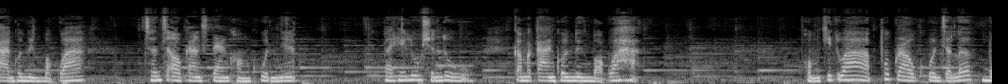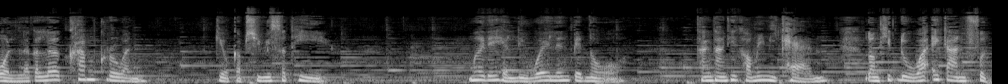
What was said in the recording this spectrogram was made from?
การคนหนึ่งบอกว่า ฉันจะเอาการแสดงของคุณเนี่ย ไปให้ลูกฉันดู กรรมการคนหนึ่งบอกว่า ผมคิดว่าพวกเราควรจะเลิกบ่นแล้วก็เลิกคร่ำครวญเกี่ยวกับชีวิตสักที เมื่อได้เห็นลิวเว่ยเล่นเปียโน ทั้งๆทที่เขาไม่มีแขน ลองคิดดูว่าไอการฝึก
